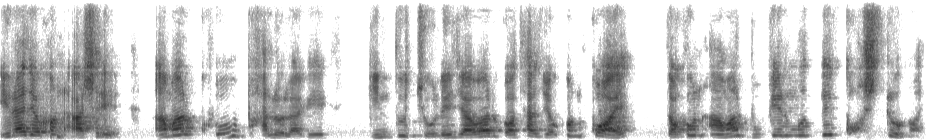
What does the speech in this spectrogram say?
এরা যখন আসে আমার খুব ভালো লাগে। কিন্তু চলে যাওয়ার কথা যখন কয়, তখন আমার বুকের মধ্যে কষ্ট হয়।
